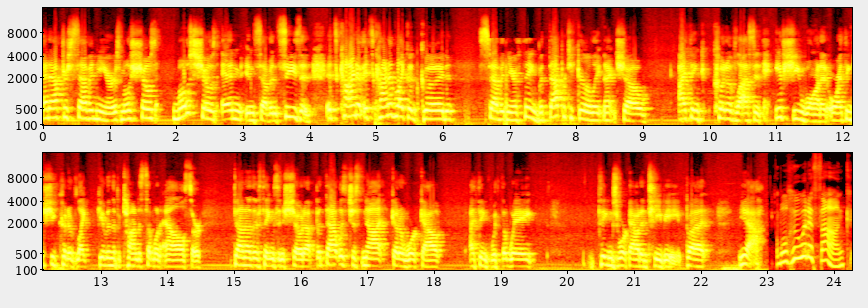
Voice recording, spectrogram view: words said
And after seven years, most shows most shows end in seven season. It's kind of it's kind of like a good seven year thing. But that particular late night show, I think could have lasted if she wanted, or I think she could have like given the baton to someone else or done other things and showed up. But that was just not going to work out. I think with the way things work out in TV. But yeah. Well, who would have thunk?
